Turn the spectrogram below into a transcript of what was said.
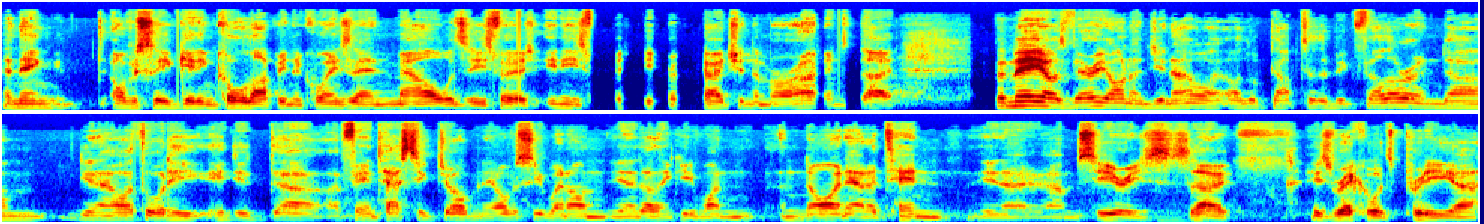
and then obviously getting called up into Queensland. Mal was his first in his first year of coaching the Maroons. So for me, I was very honoured. You know, I, I, looked up to the big fella, and um, you know, I thought he he did uh, a fantastic job, and he obviously went on. You know, I think he won nine out of ten, you know, um, series. So his record's pretty uh,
